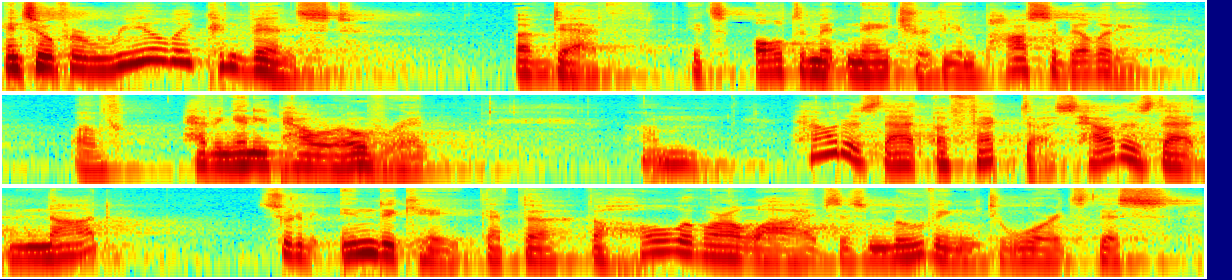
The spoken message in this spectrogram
And so, if we're really convinced of death, its ultimate nature, the impossibility of having any power over it, um, how does that affect us? How does that not sort of indicate that the, the whole of our lives is moving towards this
